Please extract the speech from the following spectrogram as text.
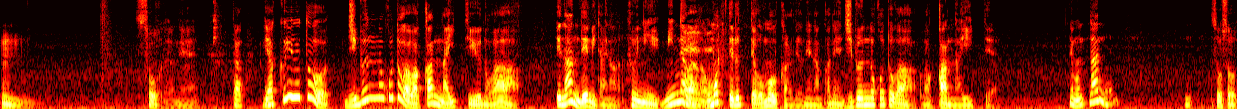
うん。そうだよね。だ逆言うと自分のことが分かんないっていうのはえなんで？みたいな風にみんなが思ってるって思うからだよね。なんかね自分のことが分かんないって。でもなんそうそう。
